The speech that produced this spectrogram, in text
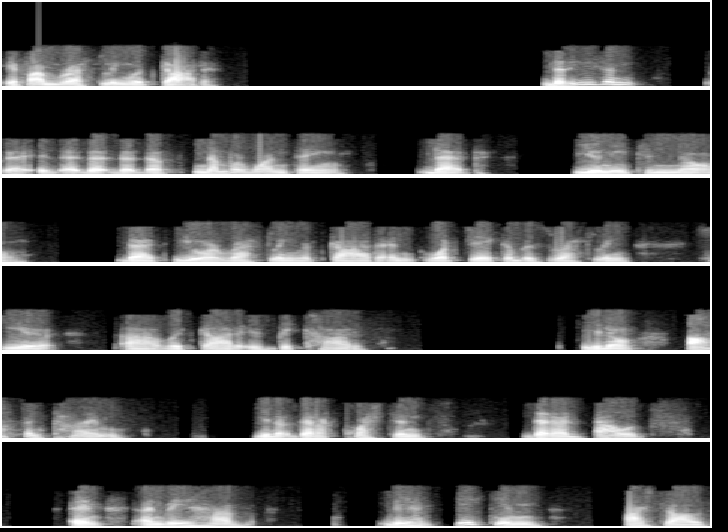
if I'm wrestling with God? The reason, uh, the, the, the, the number one thing that you need to know that you are wrestling with God and what Jacob is wrestling here uh, with God is because, you know, oftentimes, you know, there are questions, there are doubts, and and we have we have taken ourselves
